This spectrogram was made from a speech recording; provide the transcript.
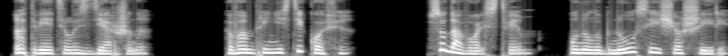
— ответила сдержанно. «Вам принести кофе?» «С удовольствием». Он улыбнулся еще шире.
